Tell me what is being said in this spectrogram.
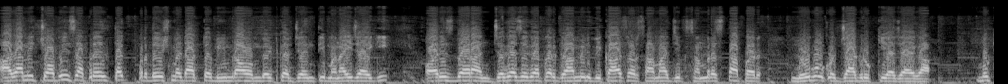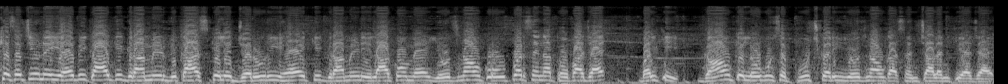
आगामी 24 अप्रैल तक प्रदेश में डॉक्टर भीमराव अंबेडकर जयंती मनाई जाएगी और इस दौरान जगह जगह पर ग्रामीण विकास और सामाजिक समरसता पर लोगों को जागरूक किया जाएगा। मुख्य सचिव ने यह भी कहा कि ग्रामीण विकास के लिए ज़रूरी है कि ग्रामीण इलाकों में योजनाओं को ऊपर से न थोपा जाए, बल्कि गाँव के लोगों से पूछकर ही योजनाओं का संचालन किया जाए।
